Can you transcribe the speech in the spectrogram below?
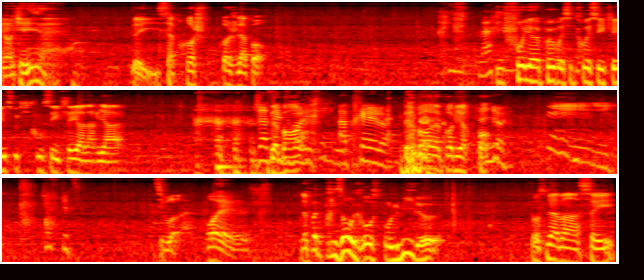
sais. Et ok. Là, il s'approche proche de la porte. Marie, Il fouille un peu pour essayer de trouver ses clés. Tu vois qu'il trouve ses clés en arrière. J'essaie de voler. Après, là. D'abord la première porte. Qu'est-ce que tu... Tu vois, ouais, euh, on n'a pas de prison grosse pour lui, là. Continue à avancer.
